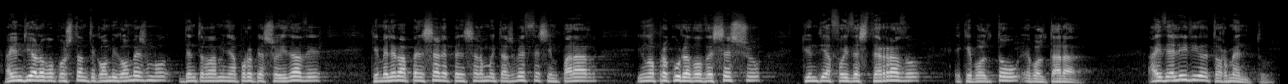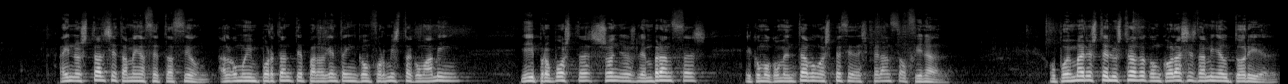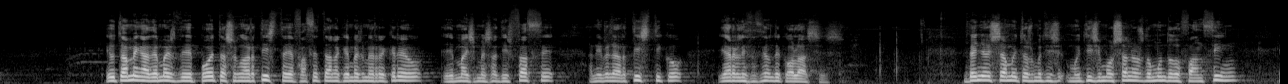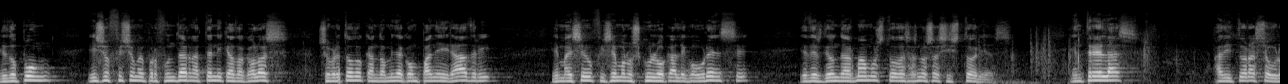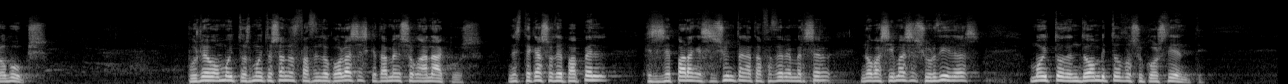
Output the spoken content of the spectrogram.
Hai un diálogo constante comigo mesmo, dentro da miña propia soidade, que me leva a pensar e pensar moitas veces sin parar e unha procura do desexo que un día foi desterrado e que voltou e voltará. Hai delirio e tormento Hai nostalgia e tamén aceptación, algo moi importante para alguén tan inconformista como a min, e hai propostas, soños, lembranzas e, como comentaba, unha especie de esperanza ao final. O poemario está ilustrado con colaxes da miña autoría. Eu tamén, ademais de poeta, son artista e a faceta na que máis me recreo e máis me satisface a nivel artístico e a realización de colaxes. Veño xa moitos moitísimos anos do mundo do fanzín e do pon, e iso fíxome profundar na técnica do colaxe sobre todo cando a miña compañeira Adri e máis eu fixémonos cun local en Ourense e desde onde armamos todas as nosas historias. Entre elas, a editora Sourobooks. Pois levo moitos, moitos anos facendo colaxes que tamén son anacos, neste caso de papel, que se separan e se xuntan ata facer emerxer novas imaxes surdidas moito dentro do ámbito do subconsciente.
